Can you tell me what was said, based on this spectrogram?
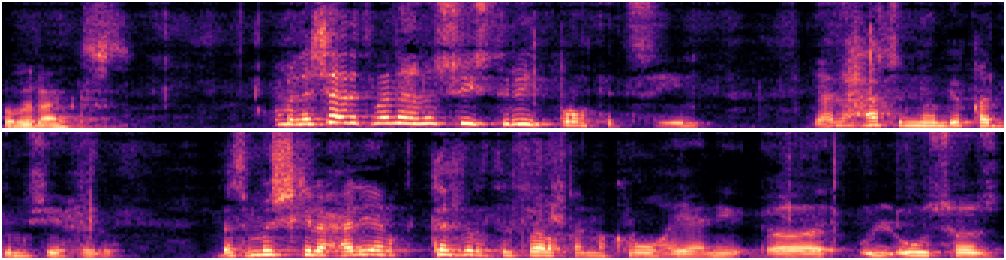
فبالعكس. من الأشياء اللي أتمناها نفس الشيء Street Profits هي يعني حاسس إنهم بيقدموا شيء حلو. بس مشكلة حاليا كثرة الفرق المكروهة. يعني آه ال Usos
